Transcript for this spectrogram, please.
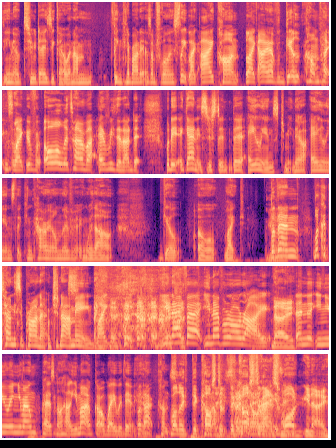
you know, two days ago, and I'm thinking about it as I'm falling asleep. Like I can't, like I have a guilt complex, like all the time about everything I do. But it, again, it's just a, they're aliens to me. They are aliens that can carry on living without guilt or like. But then look at Tony Soprano. Do you know what I mean? Like you never, you never all right. No. And you're in your own personal hell. You might have got away with it, but that can't. Well, the, the cost of the cost of it is one. You know,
